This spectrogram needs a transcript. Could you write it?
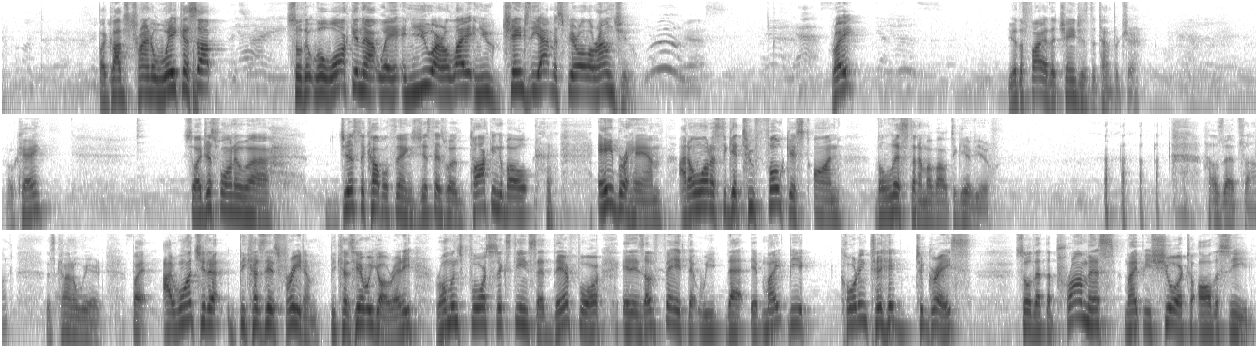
But God's trying to wake us up so that we'll walk in that way and you are a light and you change the atmosphere all around you. Right? You're the fire that changes the temperature. Okay? So I just want to, uh, just a couple things, just as we're talking about Abraham, I don't want us to get too focused on the list that I'm about to give you. How's that sound? It's kind of weird. But I want you to, because there's freedom, because here we go, ready? Romans 4 16 said, Therefore, it is of faith that we that it might be according to, to grace, so that the promise might be sure to all the seed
